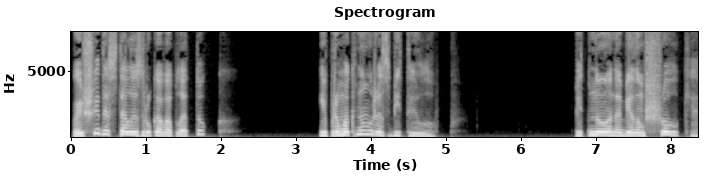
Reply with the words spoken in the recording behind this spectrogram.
Пэйши достал из рукава платок и промокнул разбитый лоб. Пятно на белом шелке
